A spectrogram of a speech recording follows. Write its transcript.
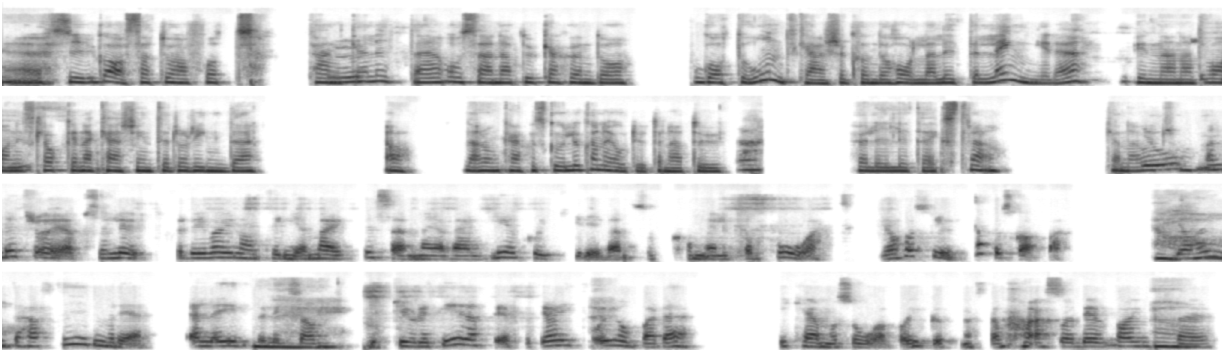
eh, syrgas, att du har fått tanka mm. lite och sen att du kanske ändå på gott och ont kanske kunde hålla lite längre innan att varningsklockorna kanske inte då ringde ja, när de kanske skulle kunna gjort utan att du ja. höll i lite extra. Kan det jo, så? men det tror jag absolut. För det var ju någonting jag märkte sen när jag väl blev sjukskriven så kom jag liksom på att jag har slutat att skapa. Jaha. Jag har inte haft tid med det eller inte liksom prioriterat det. För jag gick och jobbade gick hem och sov och gick upp nästa morgon. Alltså det var inte... Ja.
